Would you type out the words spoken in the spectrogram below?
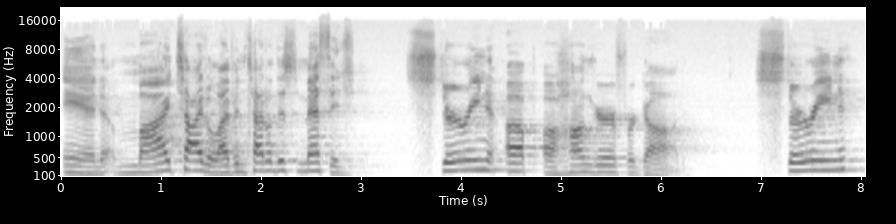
And my title, I've entitled this message, Stirring Up a Hunger for God. Stirring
